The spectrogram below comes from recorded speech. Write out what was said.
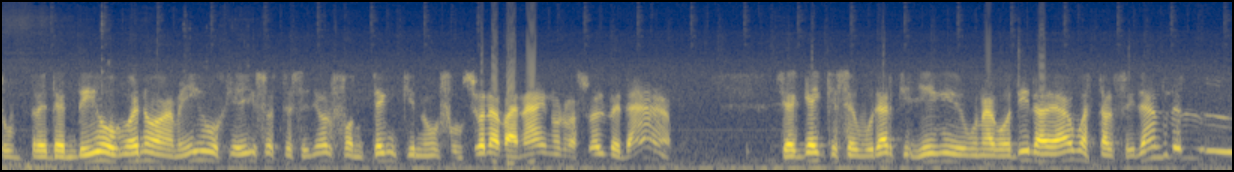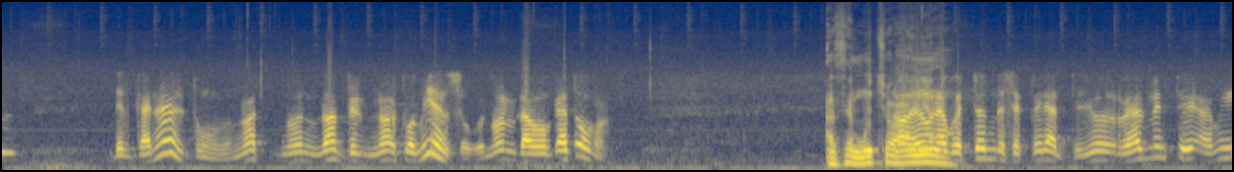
sus pretendidos buenos amigos que hizo este señor Fontaine que no funciona para nada y no resuelve nada. O sea que hay que asegurar que llegue una gotita de agua hasta el final del, del canal, no, no, no, al comienzo, no en la boca toma. Hace muchos no, años. es una cuestión desesperante. Yo realmente, a mí,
